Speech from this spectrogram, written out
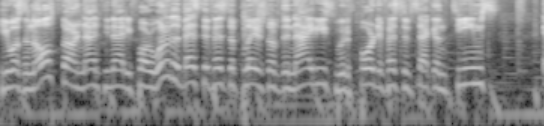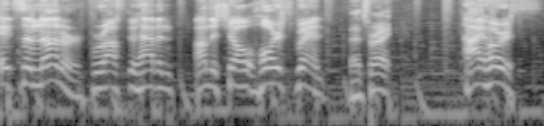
He was an All-Star in 1994, one of the best defensive players of the 90s with four defensive second teams. It's an honor for us to have him on the show, Horace Grant. That's right. Hi, Horace.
